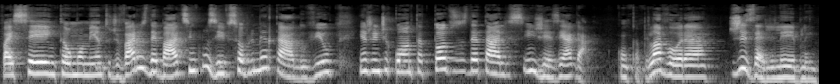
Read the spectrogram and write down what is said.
Vai ser então um momento de vários debates, inclusive sobre o mercado, viu? E a gente conta todos os detalhes em GZH. Com Campo Lavoura, Gisele Leblen.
